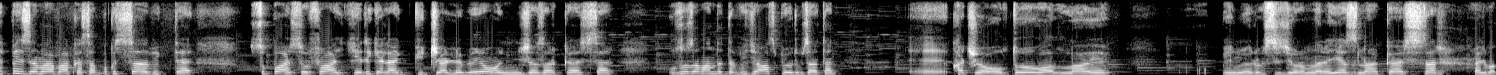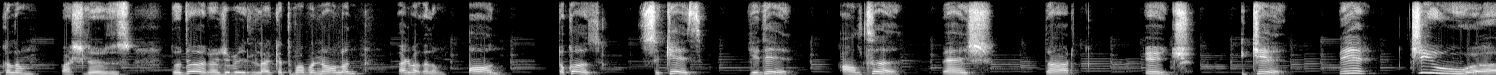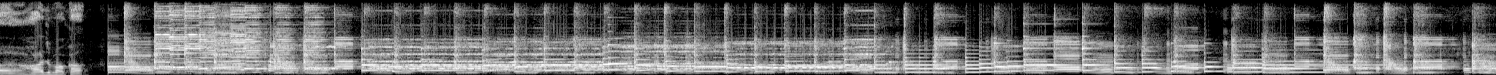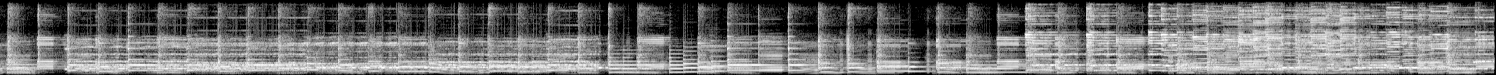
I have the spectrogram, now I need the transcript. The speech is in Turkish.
Hepinize merhaba arkadaşlar. Bugün sizlerle birlikte Super Surfer yeni gelen güncellemeyi oynayacağız arkadaşlar. Uzun zamandır da video atmıyorum zaten. Ee, kaç oldu vallahi. Bilmiyorum siz yorumlara yazın arkadaşlar. Hadi bakalım başlıyoruz. Dur dur önce bir like atıp abone olun. Hadi bakalım. 10, 9, 8, 7, 6, 5, 4, 3, 2, 1, Ciu. Hadi bakalım.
